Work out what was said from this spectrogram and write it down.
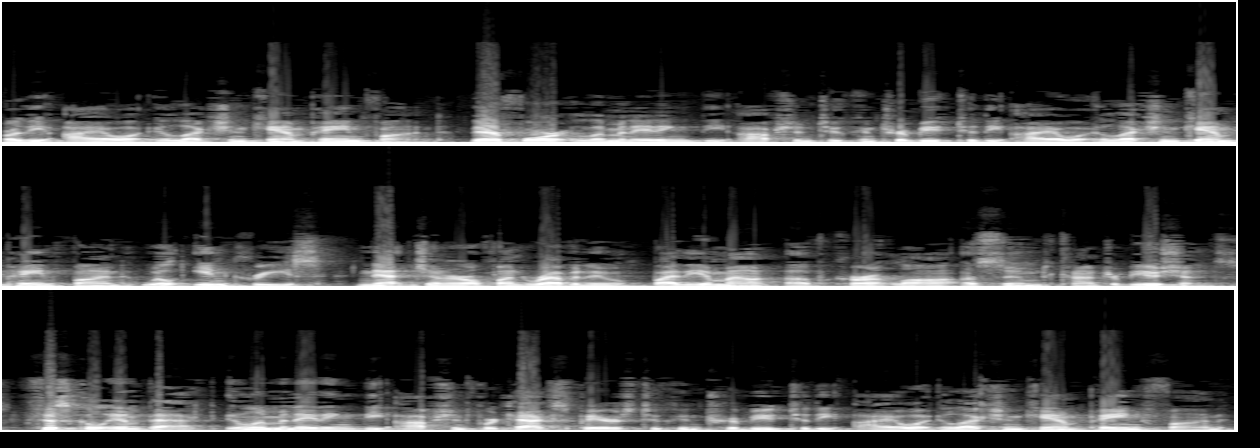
or the Iowa Election Campaign Fund. Therefore, eliminating the option to contribute to the Iowa Election Campaign Fund will increase net general fund revenue by the amount of current law assumed contributions. Fiscal impact eliminating the option for taxpayers to contribute to the Iowa Election Campaign Fund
